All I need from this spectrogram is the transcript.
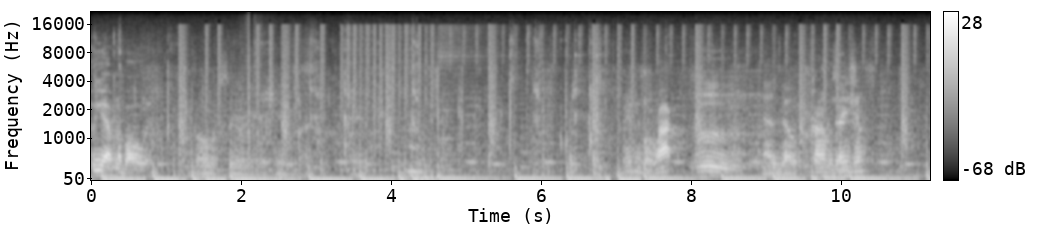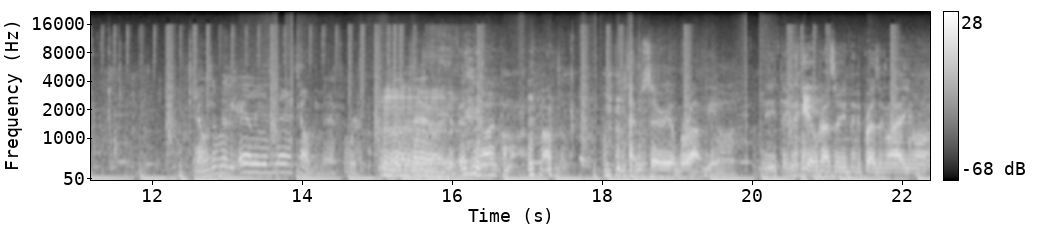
who you having a bowl with? bowl of cereal. Maybe Barack mm. That's dope. conversation. Yo, is it really aliens, man? Tell me, man, for real. Mm. You know what I'm saying? Area 51? Come on, talk to me. What type of cereal Barack be on? Do you think, yeah, what kind of cereal you think the president gonna have you on?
